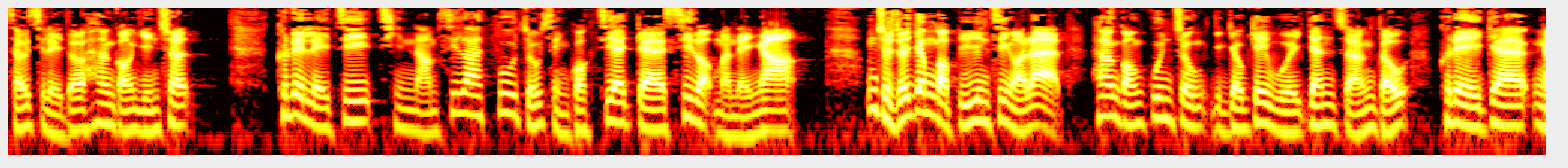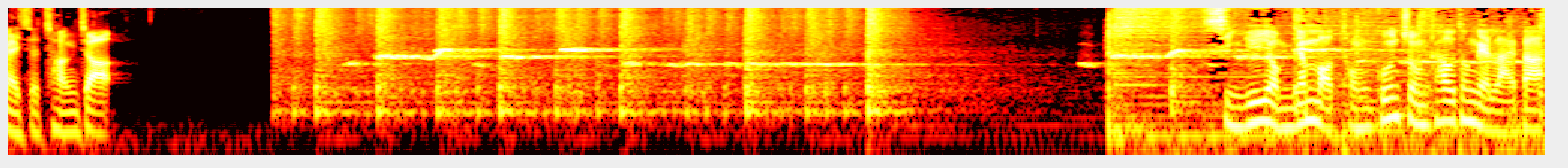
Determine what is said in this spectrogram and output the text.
首次嚟到香港演出。佢哋嚟自前南斯拉夫組成國之一嘅斯洛文尼亞。咁除咗音樂表演之外咧，香港觀眾亦有機會欣賞到佢哋嘅藝術創作。善于用音樂同觀眾溝通嘅黎伯，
